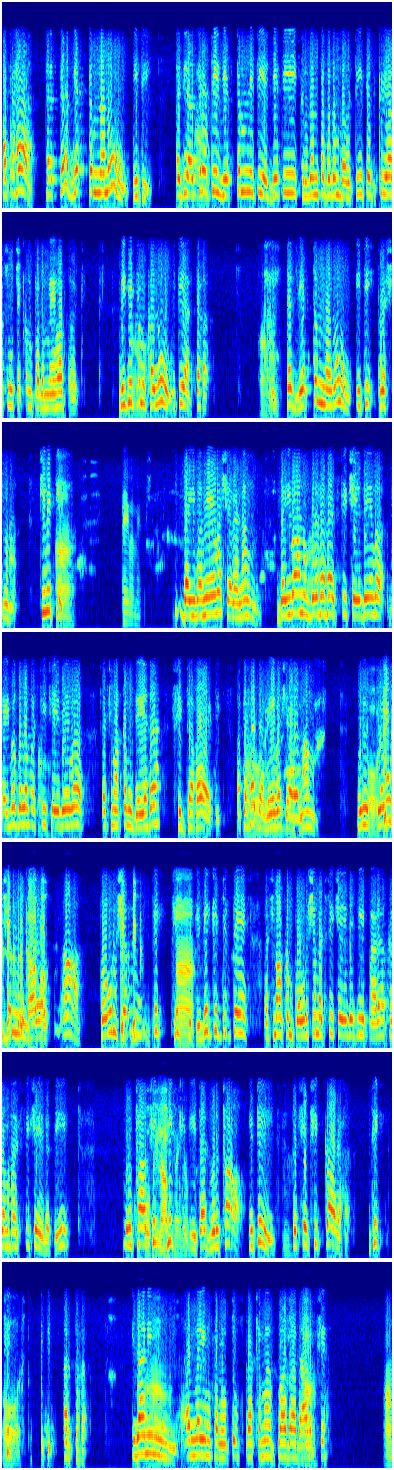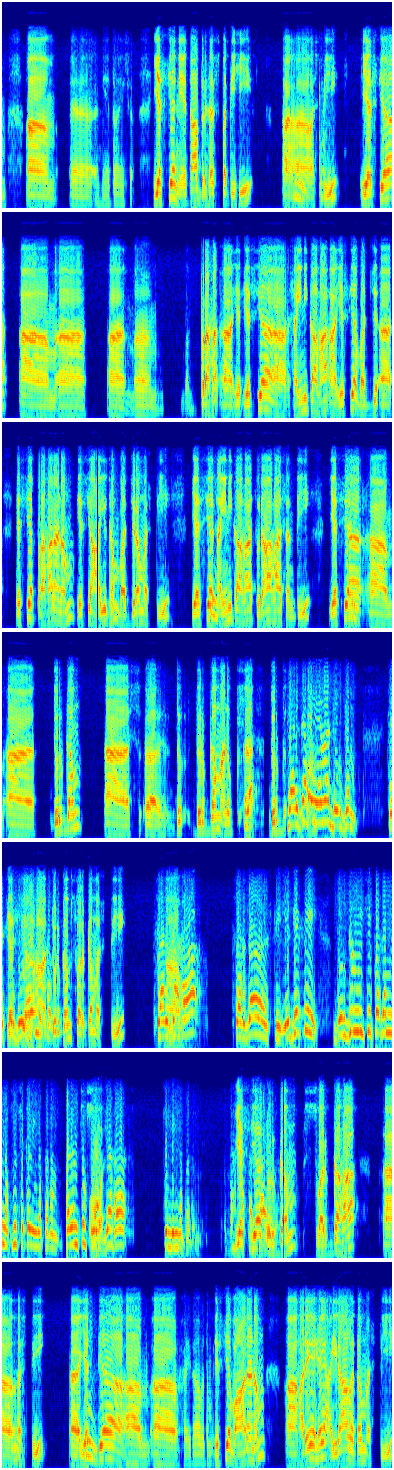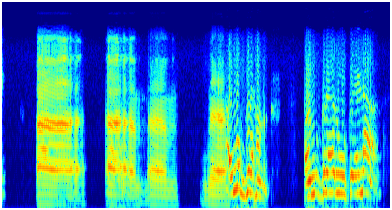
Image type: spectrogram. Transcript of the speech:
अतः तत्र व्यक्तं ननु इति। यदि अत्रापि व्यक्तम् इति यद्यपि कृदन्तपदं भवति तद् क्रियासूचकं पदमेव भवति। विदितं खलु इति अर्थः। तद् व्यक्तं ननु इति प्रश्नः। किमिति? दैवमेव। दैवमेव शरणं। दैवानुग्रहः अस्ति चेदेव दैवबलम् अस्ति चेदेव अस्माकं जयः सिद्धः इति। अतः तदेव शरणं। प्रौषं- दिक् इत्युक्ते अस्माकं पौरुषम् अस्ति चेदपि पराक्रमः अस्ति चेदपि। वृथा धिक्। इति। तद् वृथा इति। तस्य धिक्कारः। धिक् अर्थः इदानीम् अन्वयं करोतु प्रथमपादादारभ्य आम् नेता यस्य नेता बृहस्पतिः अ, अ, हम्म। अस्ति यस्य अ, प्रह यस्य सैनिकाः यस्य वज् अ, यस्य प्रहरणं यस्य आयुधं वज्रम् अस्ति यस्य हम्म। सैनिकाः सुराः सन्ति यस्य अ, दुर्गं दुर्गम् अनु दुर्ग एव दुर्गं यस्य दुर्गं स्वर्गम् अस्ति। स्वर्गः स्वर्गः अस्ति। यद्यपि दुर्गम् इति पदं नपुंसकलिङ्गपदं परन्तु स्वर्गः पुल्लिङ्गपदम् यस्य दुर्गं स्वर्गः हम्म। अस्ति। यस्य आम्, ऐरावतं यस्य वारणं हरेः ऐरावतम् अस्ति अनुग्रहम्। अनुग्रहरूपेण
